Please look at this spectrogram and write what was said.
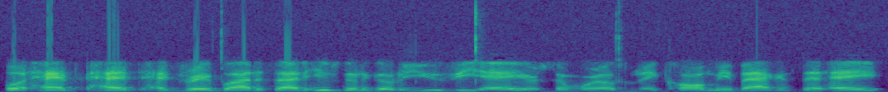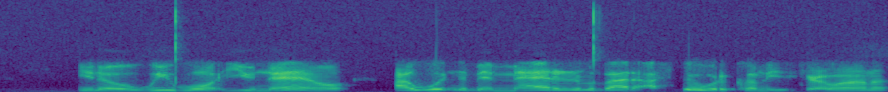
But had had had Dre Bly decided he was going to go to UVA or somewhere else, and they called me back and said, "Hey, you know, we want you now," I wouldn't have been mad at him about it. I still would have come to East Carolina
